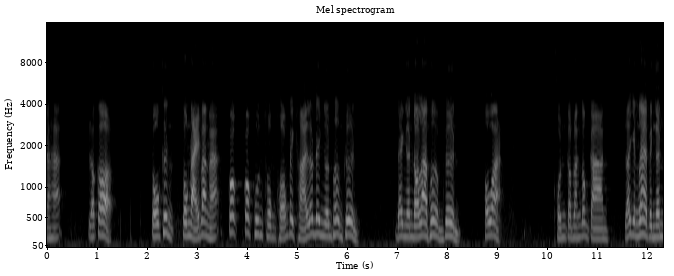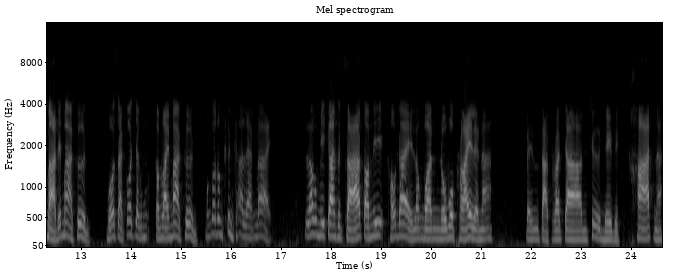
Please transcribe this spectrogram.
นะฮะแล้วก็โตขึ้นตรงไหนบ้างฮะก็ก็คุณส่งของไปขายแล้วได้เงินเพิ่มขึ้น ได้เงินดอลลาร์เพิ่มขึ้น เพราะว่าคนกำลังต้องการ แล้วยังแลกเป็นเงินบาทได้มากขึ้น บริษัทก็จะกำไรมากขึ้น มันก็ต้องขึ้นค่าแรงได้ แล้วมีการศึกษาตอนนี้เขาได้รางวัลโนเบลไพรส์เลยนะ เป็นศาสตราจารย์ชื่อเดวิดคาร์ตนะ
